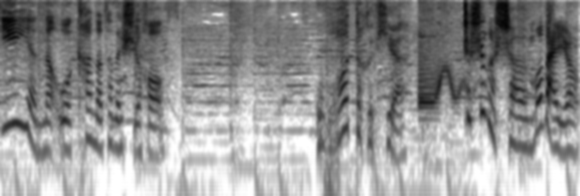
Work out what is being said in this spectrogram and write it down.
第一眼呢，我看到他的时候。我的个天，这是个什么玩意儿？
